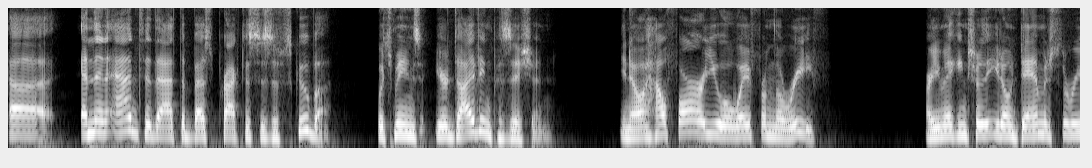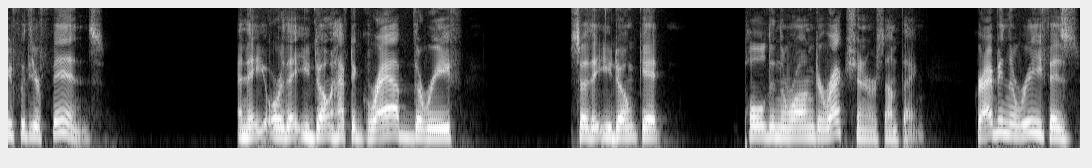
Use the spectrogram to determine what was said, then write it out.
uh, and then add to that the best practices of scuba, which means your diving position. You know, how far are you away from the reef? Are you making sure that you don't damage the reef with your fins? And that, you, or that you don't have to grab the reef so that you don't get pulled in the wrong direction or something. Grabbing the reef is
